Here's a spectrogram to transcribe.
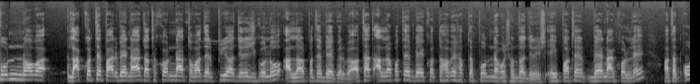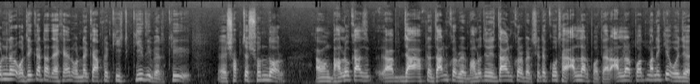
পূর্ণ লাভ করতে পারবে না যতক্ষণ না তোমাদের প্রিয় জিনিসগুলো আল্লাহর পথে ব্যয় করবে। অর্থাৎ আল্লাহর পথে ব্যয় করতে হবে সবচেয়ে পূর্ণ এবং সুন্দর জিনিস। এই পথে ব্যয় না করলে, অর্থাৎ অন্যের অধিকারটা দেখেন, অন্যকে আপনি কী কী দিবেন? কী সবচেয়ে সুন্দর এবং ভালো কাজ যা আপনি দান করবেন, ভালো জিনিস দান করবেন, সেটা কোথায়? আল্লাহর পথে। আর আল্লাহর পথ মানে কি? ওই যে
